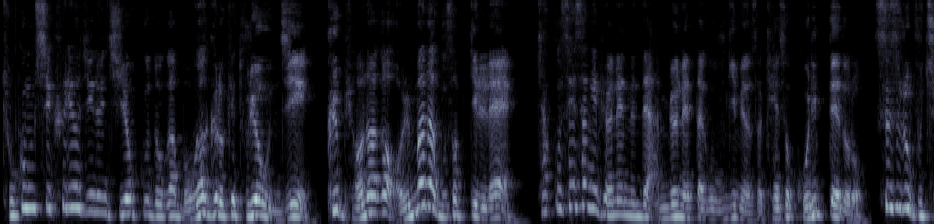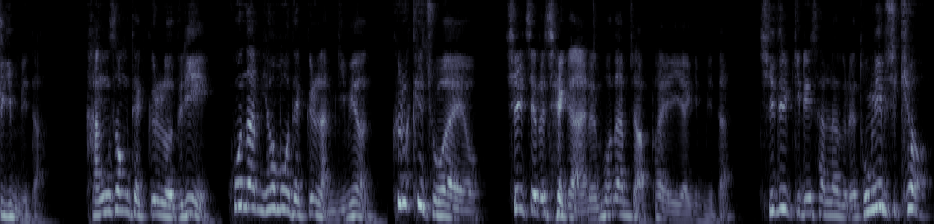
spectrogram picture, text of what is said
조금씩 흐려지는 지역 구도가 뭐가 그렇게 두려운지 그 변화가 얼마나 무섭길래 자꾸 세상이 변했는데 안 변했다고 우기면서 계속 고립되도록 스스로 부추깁니다. 강성 댓글러들이 호남 혐오 댓글 남기면 그렇게 좋아해요. 실제로 제가 아는 호남 좌파의 이야기입니다. 지들끼리 살라 그래. 독립시켜!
